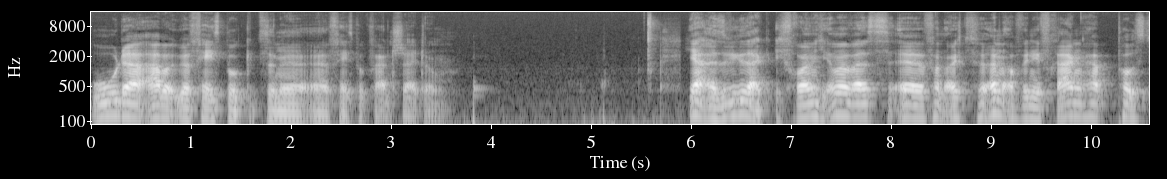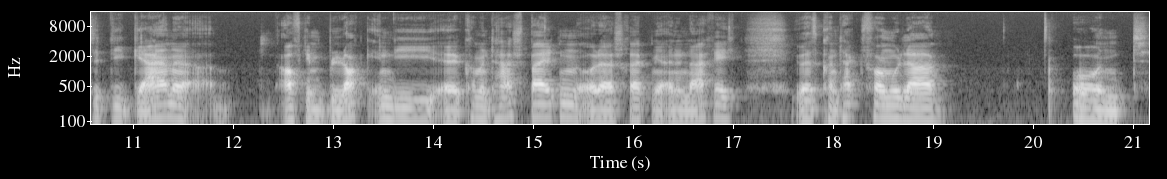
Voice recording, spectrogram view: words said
oder aber über Facebook gibt es so eine äh, Facebook-Veranstaltung. Ja, also wie gesagt, ich freue mich immer, was äh, von euch zu hören. Auch wenn ihr Fragen habt, postet die gerne auf dem Blog in die äh, Kommentarspalten oder schreibt mir eine Nachricht über das Kontaktformular. Und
